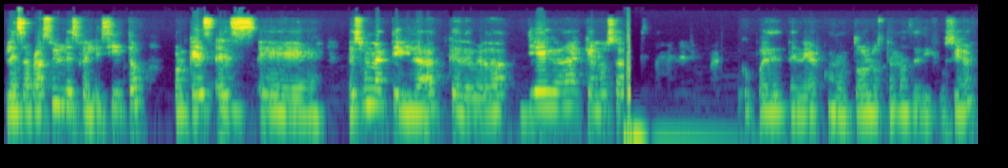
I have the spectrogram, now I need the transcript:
les abrazo y les felicito porque es, es, eh, es una actividad que de verdad llega, que no sabes también el impacto que puede tener, como todos los temas de difusión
